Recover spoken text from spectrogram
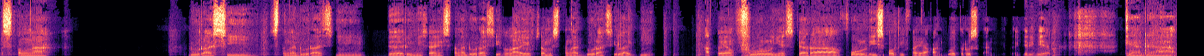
setengah durasi setengah durasi dari misalnya setengah durasi live sama setengah durasi lagi atau yang fullnya secara full di Spotify akan gue teruskan gitu. Jadi biar kayak ada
